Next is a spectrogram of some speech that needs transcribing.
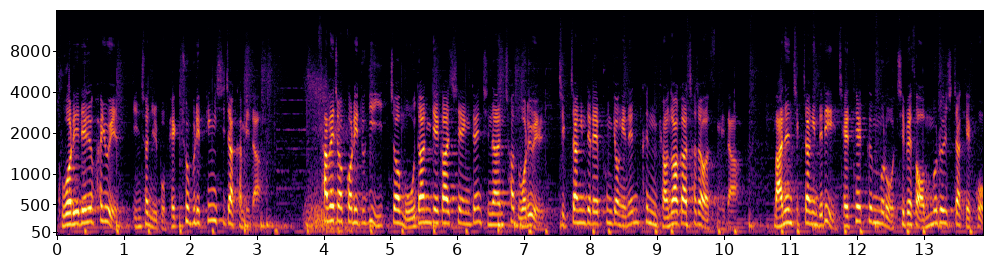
9월 1일 화요일 인천일보 백초 브리핑 시작합니다. 사회적 거리두기 2.5단계가 시행된 지난 첫 월요일 직장인들의 풍경에는 큰 변화가 찾아왔습니다. 많은 직장인들이 재택근무로 집에서 업무를 시작했고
